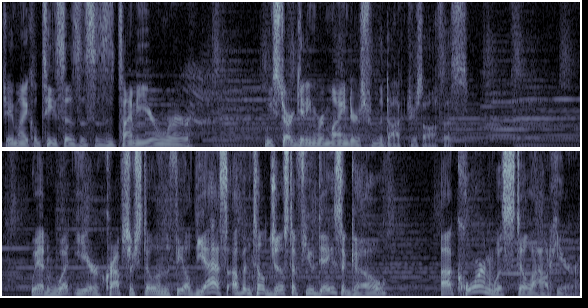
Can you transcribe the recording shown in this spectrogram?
J. Michael T says this is the time of year where we start getting reminders from the doctor's office. We had wet year. Crops are still in the field. Yes, up until just a few days ago, uh, corn was still out here.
